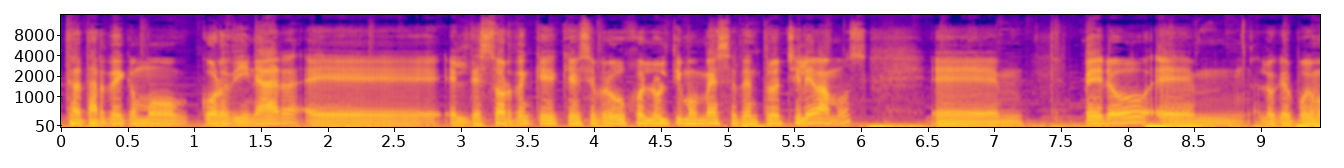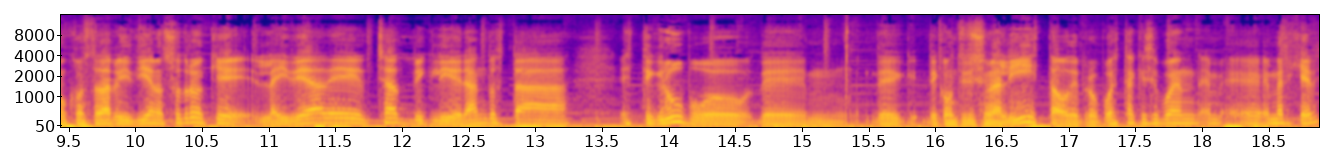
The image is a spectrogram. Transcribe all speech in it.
tratar de como coordinar eh, el desorden que, se produjo en los últimos meses dentro de Chile Vamos. Eh, pero em, lo que podemos constatar hoy día nosotros es que la idea de Chadwick liderando esta, este grupo de, constitucionalistas o de propuestas que se pueden em, eh, emerger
